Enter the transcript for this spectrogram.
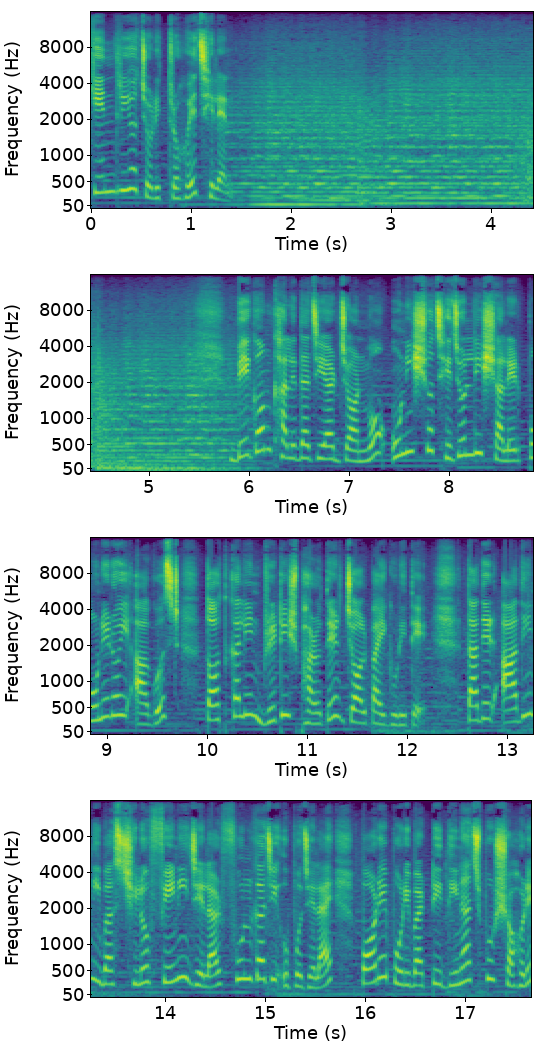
কেন্দ্রীয় চরিত্র হয়েছিলেন। বেগম খালেদা জিয়ার জন্ম উনিশশো ছেচল্লিশ সালের পনেরোই আগস্ট, তৎকালীন ব্রিটিশ ভারতের জলপাইগুড়িতে। তাদের আদি নিবাস ছিল ফেনী জেলার ফুলগাজী উপজেলায়, পরে পরিবারটি দিনাজপুর শহরে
